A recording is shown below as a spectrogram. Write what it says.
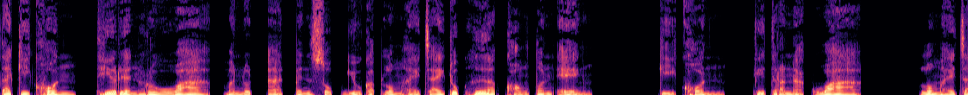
แต่กี่คนที่เรียนรู้ว่ามนุษย์อาจเป็นสุขอยู่กับลมหายใจทุกเฮือกของตนเอง กี่คนที่ตระหนักว่า ลมหายใจ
